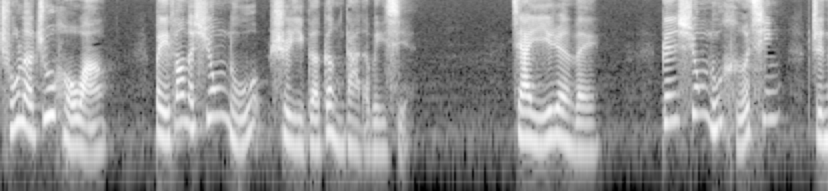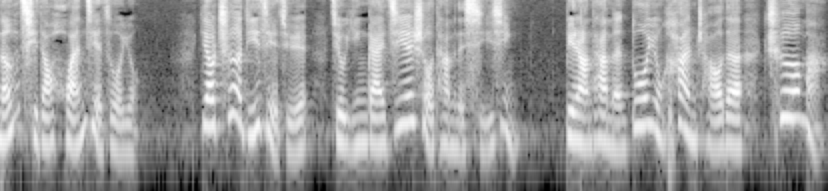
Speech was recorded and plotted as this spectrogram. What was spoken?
除了诸侯王，北方的匈奴是一个更大的威胁。贾谊认为，跟匈奴和亲只能起到缓解作用，要彻底解决，就应该接受他们的习性，并让他们多用汉朝的车马、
